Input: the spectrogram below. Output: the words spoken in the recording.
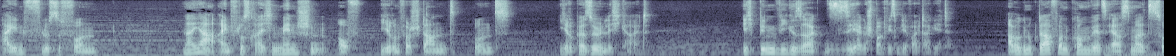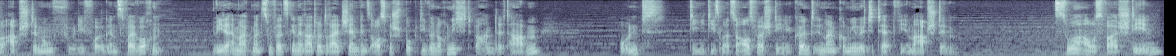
Einflüsse von, naja, einflussreichen Menschen auf ihren Verstand und ihre Persönlichkeit. Ich bin, wie gesagt, sehr gespannt, wie es mit ihr weitergeht. Aber genug davon, kommen wir jetzt erstmal zur Abstimmung für die Folge in zwei Wochen. Wieder einmal hat mein Zufallsgenerator drei Champions ausgespuckt, die wir noch nicht behandelt haben. Und die diesmal zur Auswahl stehen. Ihr könnt in meinem Community-Tab wie immer abstimmen. Zur Auswahl stehen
